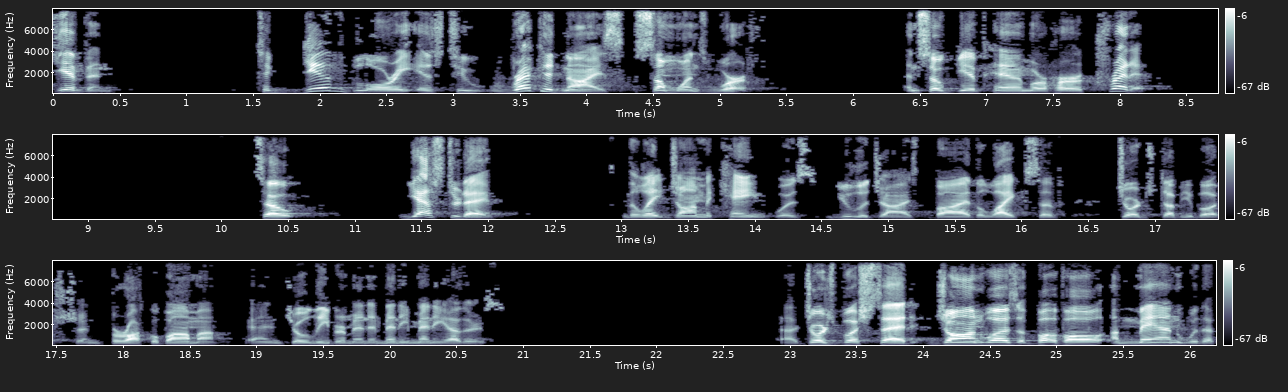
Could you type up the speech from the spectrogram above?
given. To give glory is to recognize someone's worth, and so give him or her credit. So, yesterday, the late John McCain was eulogized by the likes of George W. Bush and Barack Obama and Joe Lieberman and many, many others. Uh, George Bush said, John was, above all, a man with a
